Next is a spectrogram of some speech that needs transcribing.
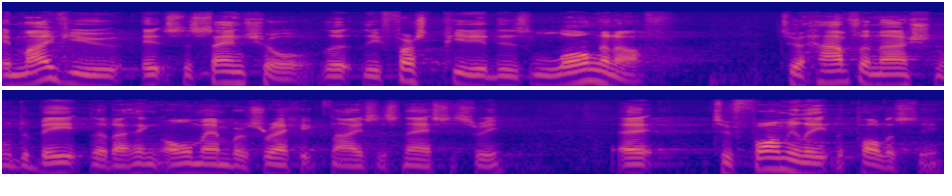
in my view, it's essential that the first period is long enough to have the national debate that I think all members recognise is necessary, uh, to formulate the policy,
